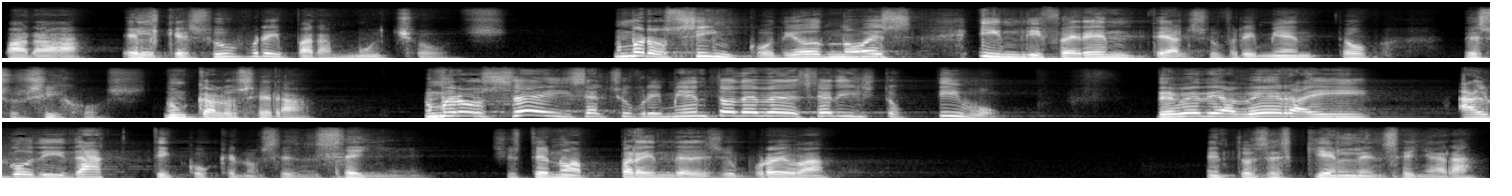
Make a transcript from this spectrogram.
para el que sufre y para muchos. Número cinco, Dios no es indiferente al sufrimiento de sus hijos, nunca lo será. Número seis, el sufrimiento debe de ser instructivo, debe de haber ahí algo didáctico que nos enseñe. Si usted no aprende de su prueba, entonces ¿quién le enseñará?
